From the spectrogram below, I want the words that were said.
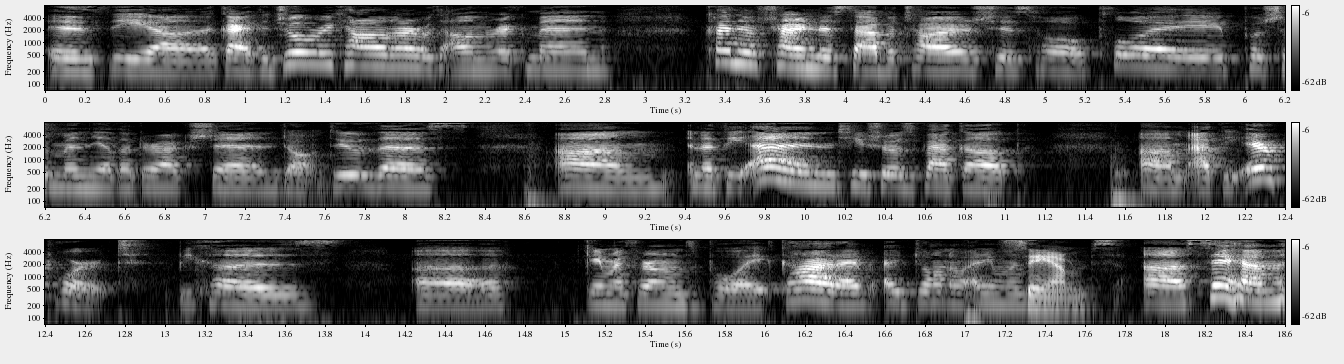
is the uh, guy at the jewelry counter with Alan Rickman, kind of trying to sabotage his whole ploy, push him in the other direction. Don't do this. Um, and at the end, he shows back up um, at the airport because uh, Game of Thrones boy, God, I, I don't know anyone's Sam. names. Uh, Sam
